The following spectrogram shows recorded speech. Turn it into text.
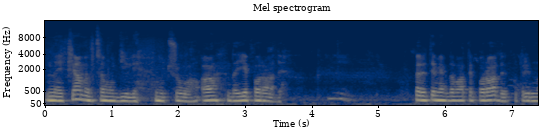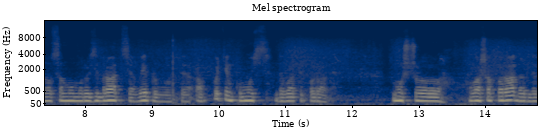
не тяме в цьому ділі нічого, а дає поради. Перед тим, як давати поради, потрібно самому розібратися, випробувати, а потім комусь давати поради. Тому що ваша порада для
